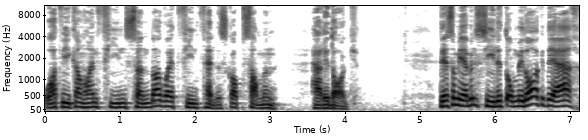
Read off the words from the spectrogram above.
og at vi kan ha en fin søndag og et fint fellesskap sammen her i dag. Det som jeg vil si litt om i dag, det er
